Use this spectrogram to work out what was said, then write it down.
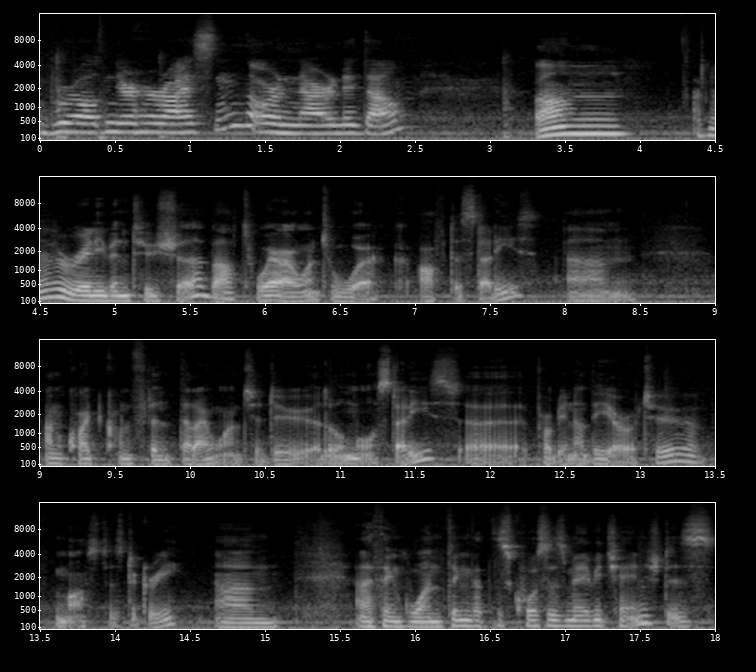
broadened your horizon or narrowed it down? Um, I've never really been too sure about where I want to work after studies. Um, I'm quite confident that I want to do a little more studies, uh, probably another year or two of master's degree. Um, and I think one thing that this course has maybe changed is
